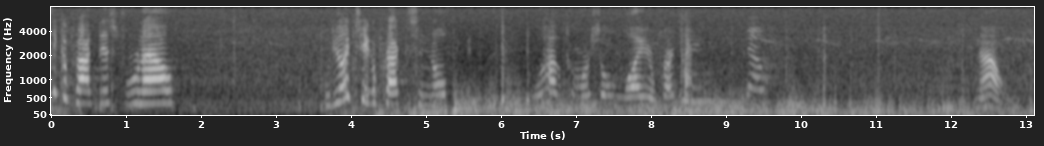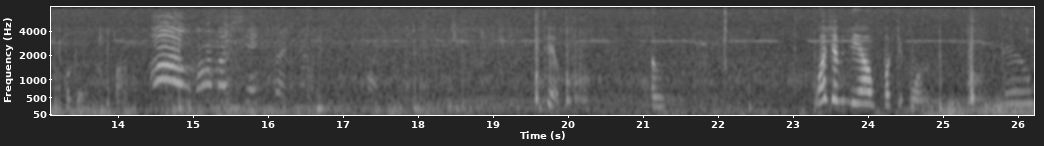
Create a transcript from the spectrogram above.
take a practice for now? Would you like to take a practice? Um. Watch a video bucket one. Two.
